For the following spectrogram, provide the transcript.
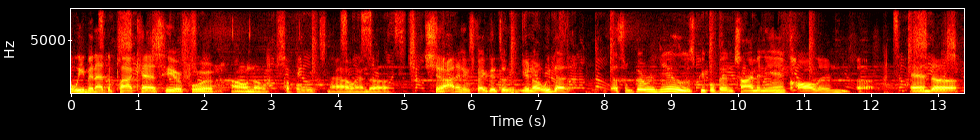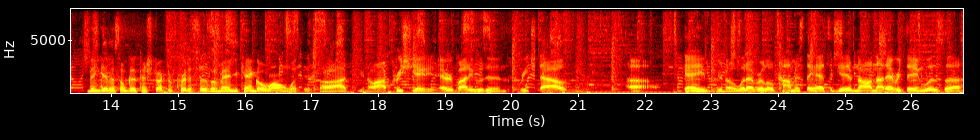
we've been at the podcast here for I don't know a couple weeks now, and uh, shit, I didn't expect it to. You know, we got got some good reviews. People been chiming in, calling, uh, and uh, been giving some good constructive criticism. Man, you can't go wrong with it. So I, you know, I appreciate it. Everybody who then reached out. Uh, gave you know whatever little comments they had to give. No not everything was uh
